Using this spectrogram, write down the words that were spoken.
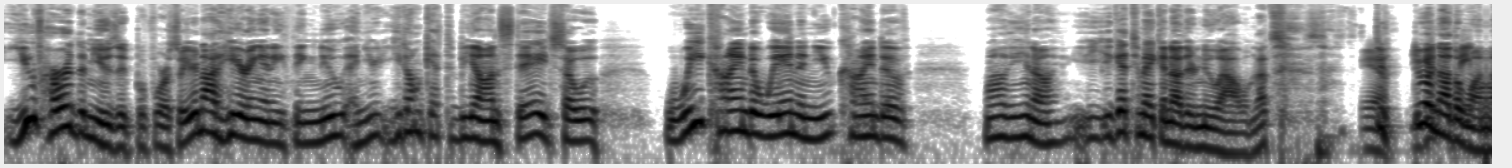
you've heard the music before, so you're not hearing anything new, and you you don't get to be on stage. So we kind of win and you kind of Well, you know, you get to make another new album. That's Yeah. do, do another one.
